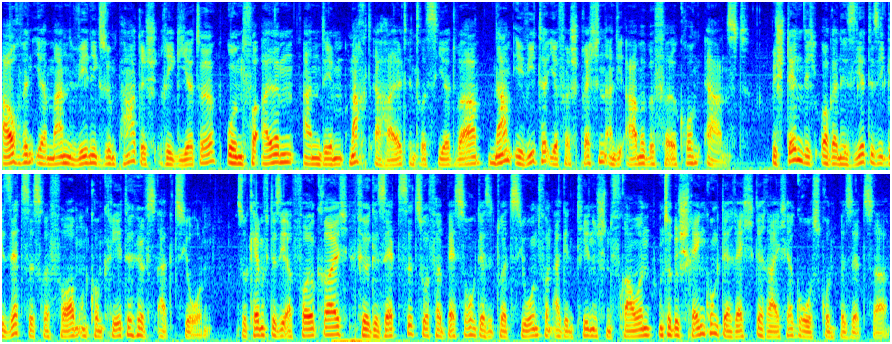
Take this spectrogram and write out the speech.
auch wenn ihr Mann wenig sympathisch regierte und vor allem an dem Machterhalt interessiert war, nahm Evita ihr Versprechen an die arme Bevölkerung ernst. Beständig organisierte sie Gesetzesreform und konkrete Hilfsaktionen. So kämpfte sie erfolgreich für Gesetze zur Verbesserung der Situation von argentinischen Frauen und zur Beschränkung der Rechte reicher Großgrundbesitzer.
